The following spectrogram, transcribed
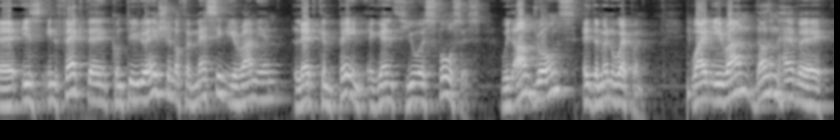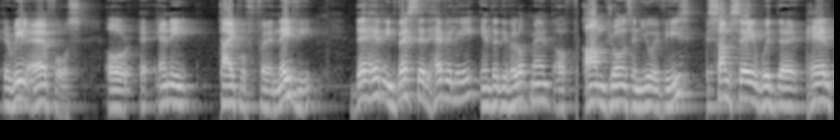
uh, is in fact a continuation of a massive Iranian led campaign against US forces with armed drones as the main weapon. While Iran doesn't have a, a real air force or uh, any type of uh, navy, they have invested heavily in the development of armed drones and UAVs. Some say with the help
